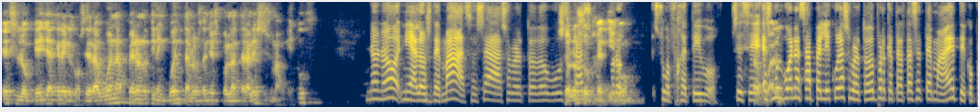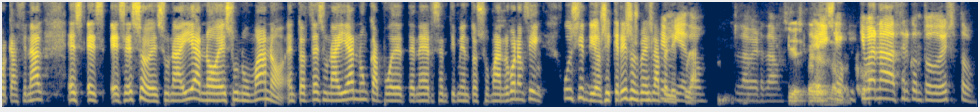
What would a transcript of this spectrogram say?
es lo que ella cree que considera buena, pero no tiene en cuenta los daños colaterales y su magnitud. No, no, ni a los demás. O sea, sobre todo busca Solo su objetivo. su objetivo. Sí, sí. Tal Es muy buena esa película, sobre todo porque trata ese tema ético, porque al final es, es, es eso, es una IA, no es un humano. Entonces, una IA nunca puede tener sentimientos humanos. Bueno, en fin, un sin Dios. Si queréis, os veis la Qué película. miedo, la verdad. Sí, Eh, ¿qué, qué van a hacer con todo esto?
